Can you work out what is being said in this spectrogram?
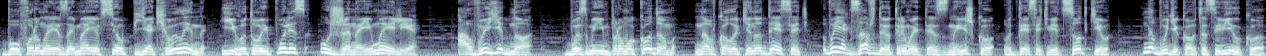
бо оформлення займає всього 5 хвилин, і готовий поліс уже на емейлі. А вигідно, бо з моїм промокодом навколо кіно 10 ви як завжди отримаєте знижку в 10% на будь-яку автоцивілку.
